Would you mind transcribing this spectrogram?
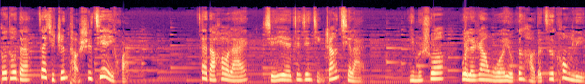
偷偷地再去征讨世界一会儿。再到后来，学业渐渐紧张起来，你们说为了让我有更好的自控力，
